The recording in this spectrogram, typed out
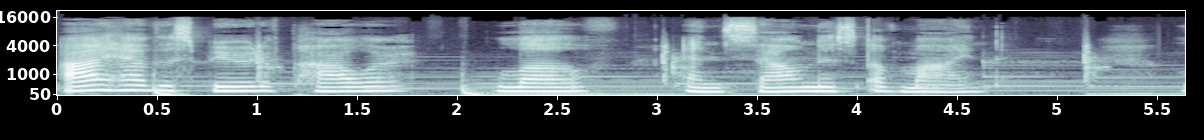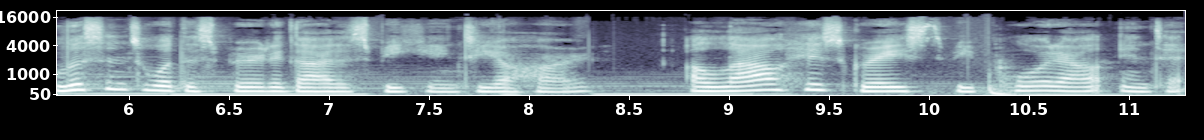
I have the spirit of power, love, and soundness of mind. Listen to what the Spirit of God is speaking to your heart. Allow His grace to be poured out into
